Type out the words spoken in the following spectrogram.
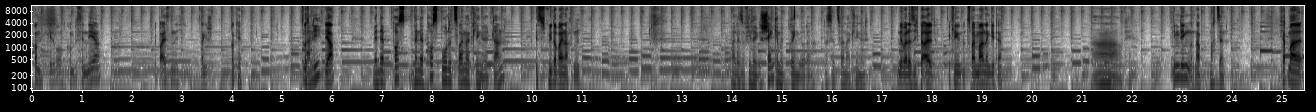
komm, Pedro, komm ein bisschen näher. Wir beißen nicht. Dankeschön. Okay. Los Andi? geht's. Ja, Wenn der, Post, wenn der Postbote zweimal klingelt, dann, ist wieder Weihnachten. Weil er so viele Geschenke mitbringt, oder dass er zweimal klingelt. Ne, weil er sich beeilt. Er klingelt nur zweimal, dann geht er. Ah, okay. Ding, ding und ab. Macht Sinn. Ich habe mal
